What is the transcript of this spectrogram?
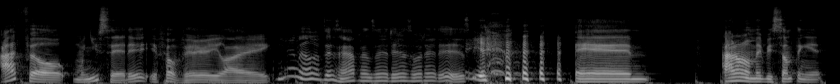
I felt when you said it, it felt very like, you know, if this happens, it is what it is. yeah And I don't know, maybe something it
